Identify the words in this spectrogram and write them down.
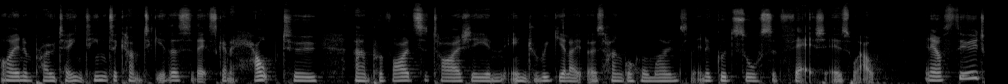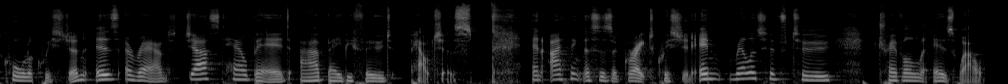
Iron and protein tend to come together, so that's going to help to um, provide satiety and, and regulate those hunger hormones, and a good source of fat as well. And our third caller question is around just how bad are baby food pouches? And I think this is a great question and relative to travel as well.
